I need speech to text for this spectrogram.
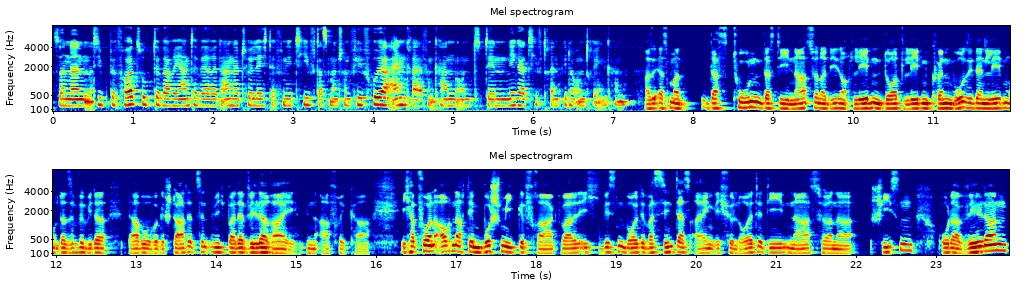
sondern die bevorzugte Variante wäre da natürlich definitiv, dass man schon viel früher eingreifen kann und den Negativtrend wieder umdrehen kann. Also erstmal das tun, dass die Nashörner, die noch leben, dort leben können, wo sie denn leben. Und da sind wir wieder da, wo wir gestartet sind, nämlich bei der Wilderei in Afrika. Ich habe vorhin auch nach dem Bushmeat gefragt, weil ich wissen wollte, was sind das eigentlich für Leute, die Nashörner schießen oder wildern.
